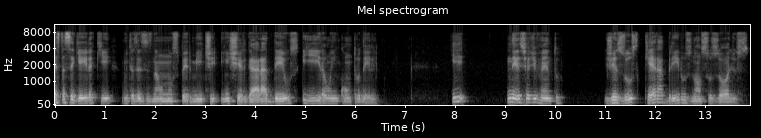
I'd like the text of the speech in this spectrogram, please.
esta cegueira que muitas vezes não nos permite enxergar a Deus e ir ao encontro dele. E neste advento, Jesus quer abrir os nossos olhos,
